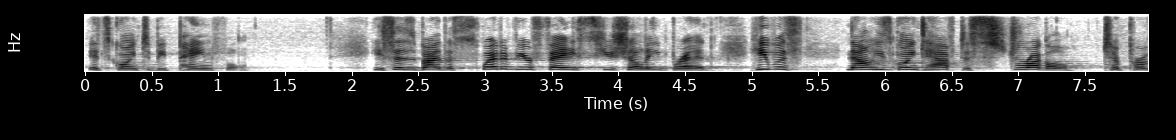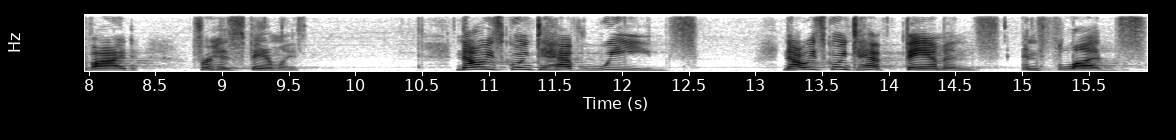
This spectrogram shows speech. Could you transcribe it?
It's going to be painful. He says, By the sweat of your face you shall eat bread. He was, now he's going to have to struggle to provide for his families. Now he's going to have weeds. Now he's going to have famines and floods.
